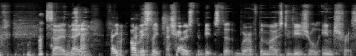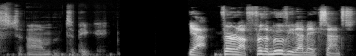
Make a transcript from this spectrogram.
so they they obviously chose the bits that were of the most visual interest um, to pick. Yeah, fair enough. For the movie, that makes sense.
